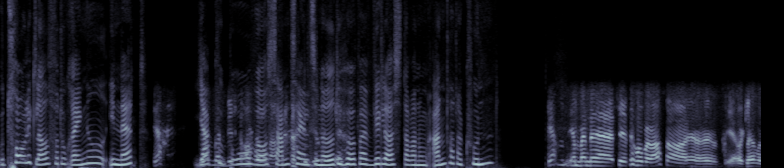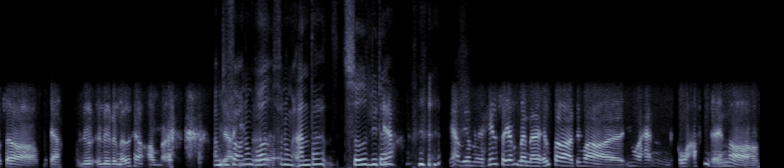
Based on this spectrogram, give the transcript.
utrolig glad for, at du ringede i nat. Ja. Jeg Ja, men kunne bruge vores samtale til noget. Det håber jeg virkelig også, der var nogle andre, der kunne. Ja, jamen, øh, det, det håber jeg også. Og øh, jeg vil glæde mig til at ja, ly- lytte med her om... Øh, Om du får nogle råd øh, for nogle andre søde lyttere. Ja. Ja, jamen, helt sikkert, men uh, ellers det var, uh, I må have en god aften derinde, og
